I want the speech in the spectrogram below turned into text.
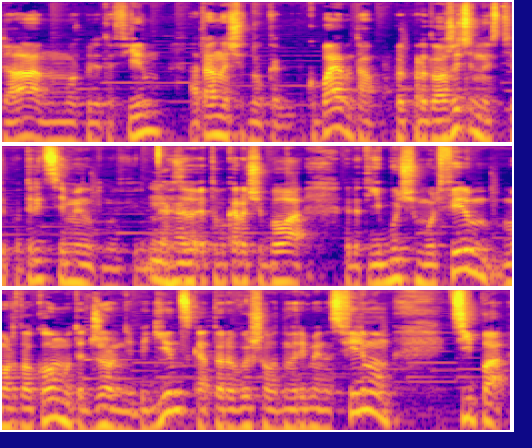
да, ну, может быть, это фильм. А там, значит, ну, как бы купаем там продолжительность, типа, 37 минут мультфильм. Ага. Это, короче, была этот ебучий мультфильм Mortal Kombat Journey Begins, который вышел одновременно с фильмом. Типа,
